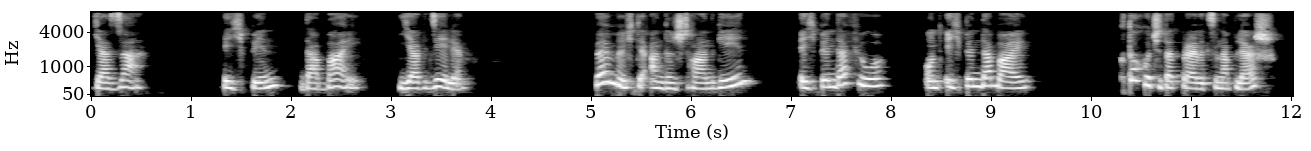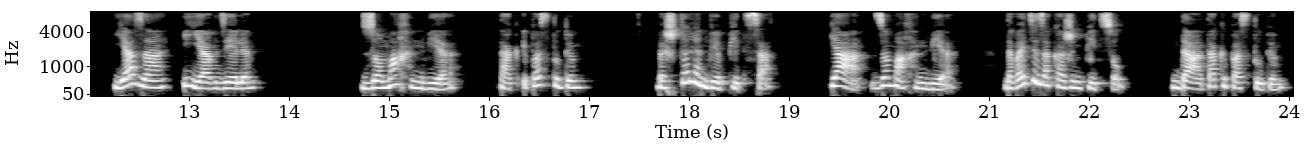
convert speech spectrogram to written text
Я за. Ich bin dabei. Я в деле. Wer möchte an den Strand gehen? Ich bin dafür. Und ich bin dabei. Кто хочет отправиться на пляж? Я за, и я в деле. So machen wir. Так и поступим. Bestellen wir Pizza? Ja, so machen wir. Давайте закажем пиццу. Да, так и поступим.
